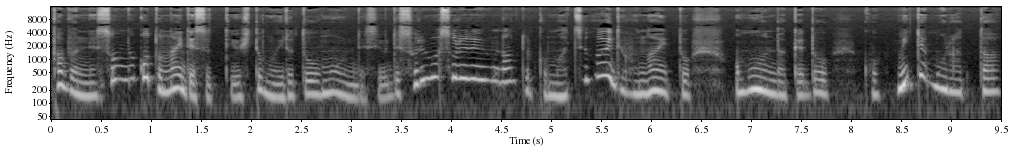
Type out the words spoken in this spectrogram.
多分ねそんなことないですっていう人もいると思うんですよ。でそれはそれで何ていうか間違いではないと思うんだけどこう見てもらった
